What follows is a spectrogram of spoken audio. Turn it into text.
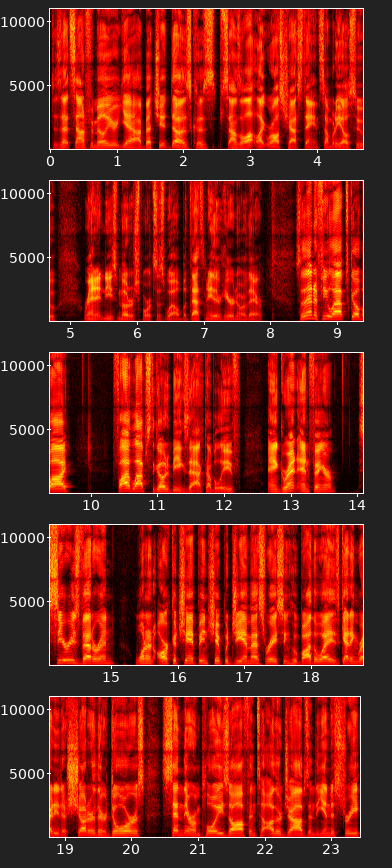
Does that sound familiar? Yeah, I bet you it does because sounds a lot like Ross Chastain, somebody else who ran at Niece Motorsports as well, but that's neither here nor there. So then a few laps go by, five laps to go to be exact, I believe, and Grant Enfinger, series veteran, won an ARCA championship with GMS Racing, who, by the way, is getting ready to shutter their doors, send their employees off into other jobs in the industry.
